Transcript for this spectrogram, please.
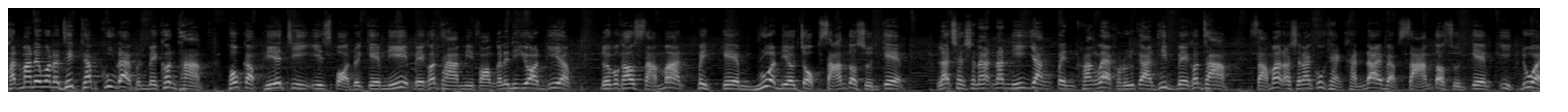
ถัดมาในวันอาทิตย์ครับ คู่แรกเป็นเบคอนไทม์พบกับ PSG Esport โดยเกมนี้เบคอนไทม์มีฟอร์มการเล่นที่ยอดเยี่ยม โดยพวกเขาสามารถปิดเกมรวดเดียวจบ 3 ต่อ 0 เกม และชัยชนะนัดนี้ยังเป็นครั้งแรกของฤดูกาลที่เบคอนไทม์สามารถเอาชนะคู่แข่งขันได้แบบ 3 ต่อ 0 เกมอีกด้วย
